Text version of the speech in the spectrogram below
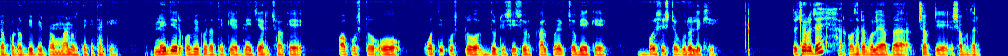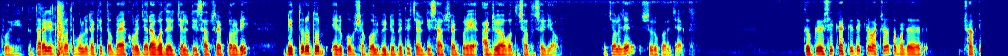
সম্পন্ন বিভিন্ন মানুষ দেখে থাকি। নিজের অভিজ্ঞতা থেকে নিজের ছকে অপুষ্ট ও অতিপুষ্ট দুটি শিশুর কাল্পনিক ছবি এঁকে বৈশিষ্ট্যগুলো লিখি। তো চলো যাই, আর কথাটা বলে আমরা ছকটি সমাধান করি। তো তার আগে একটা কথা বলে রাখি, তোমরা এখনও যারা আমাদের চ্যানেলটি সাবস্ক্রাইব করোনি, নিত্য নতুন এরকম সকল ভিডিও পেতে চ্যানেলটি সাবস্ক্রাইব করে আজও আমাদের সদস্য যাও। তো চলো যাই, শুরু করা যাক। তো প্রিয় শিক্ষার্থী, দেখতে পাচ্ছ, তোমাদের ছকটি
